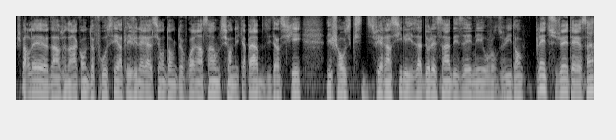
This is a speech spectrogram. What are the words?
Je parlais euh, dans une rencontre de fossé entre les générations, donc de voir ensemble si on est capable d'identifier des choses qui différencient les adolescents des aînés aujourd'hui. Donc, plein de sujets intéressants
